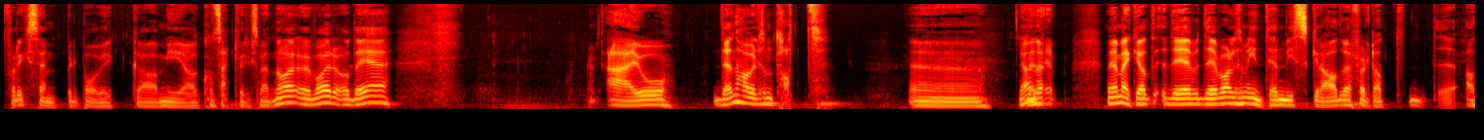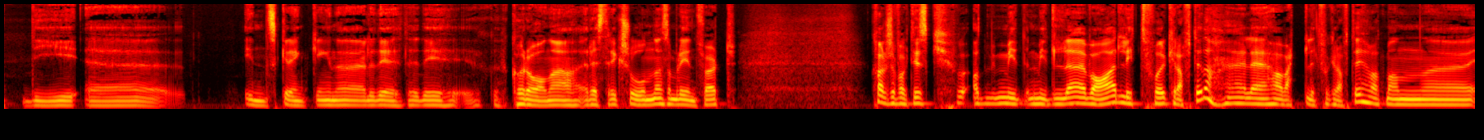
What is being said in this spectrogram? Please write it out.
f.eks. påvirka mye av konsertvirksomheten vår, og det er jo Den har vi liksom tatt. Uh, Ja, men, men jeg merker at det, det var liksom inntil en viss grad hvor jeg følte at, at de uh, innskrenkingene, eller de, de, koronarestriksjonene som ble innført Kanskje faktisk at mid- middelet var litt for kraftig, da. Eller har vært litt for kraftig. Og at man uh,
